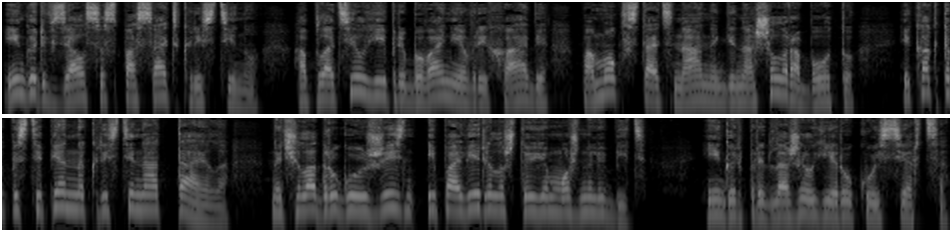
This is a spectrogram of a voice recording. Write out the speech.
Игорь взялся спасать Кристину, оплатил ей пребывание в рехабе, помог встать на ноги, нашел работу. И как-то постепенно Кристина оттаяла, начала другую жизнь и поверила, что ее можно любить. Игорь предложил ей руку и сердце,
